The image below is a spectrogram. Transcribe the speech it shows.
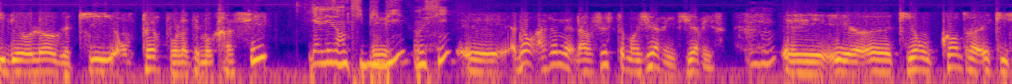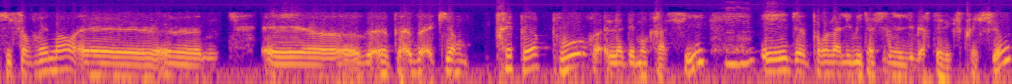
idéologues qui ont peur pour la démocratie. Il y a les anti-Bibi aussi. Et, non, attendez, alors justement, j'y arrive, j'y arrive. Mhm. Et, et, euh, qui ont contre, qui, qui sont vraiment, euh, euh, qui ont très peur pour la démocratie Mhm. et de, pour la limitation des libertés d'expression.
